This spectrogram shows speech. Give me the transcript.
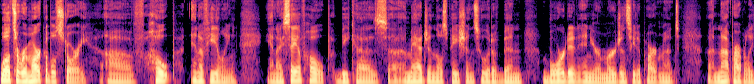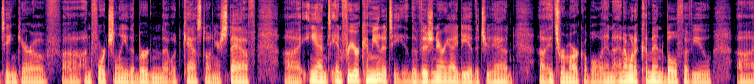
Well it's a remarkable story of hope and of healing. And I say of hope because uh, imagine those patients who would have been boarded in your emergency department, uh, not properly taken care of. Uh, unfortunately, the burden that would cast on your staff uh, and and for your community, the visionary idea that you had, uh, it's remarkable. And and I want to commend both of you. Uh,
